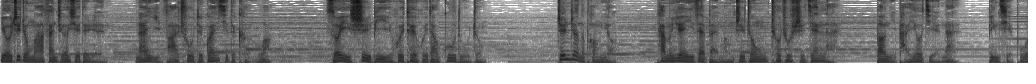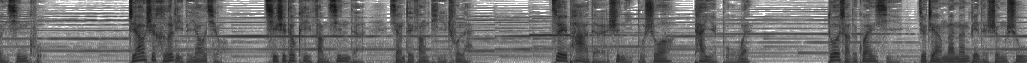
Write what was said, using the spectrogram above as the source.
有这种麻烦哲学的人，难以发出对关系的渴望，所以势必会退回到孤独中。真正的朋友，他们愿意在百忙之中抽出时间来，帮你排忧解难，并且不问辛苦。只要是合理的要求，其实都可以放心的向对方提出来。”最怕的是你不说，他也不问。多少的关系就这样慢慢变得生疏，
